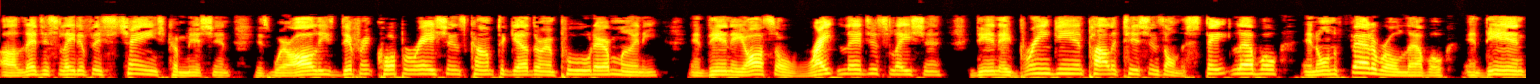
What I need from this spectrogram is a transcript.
uh, Legislative Exchange Commission, is where all these different corporations come together and pool their money. And then they also write legislation. Then they bring in politicians on the state level and on the federal level and then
